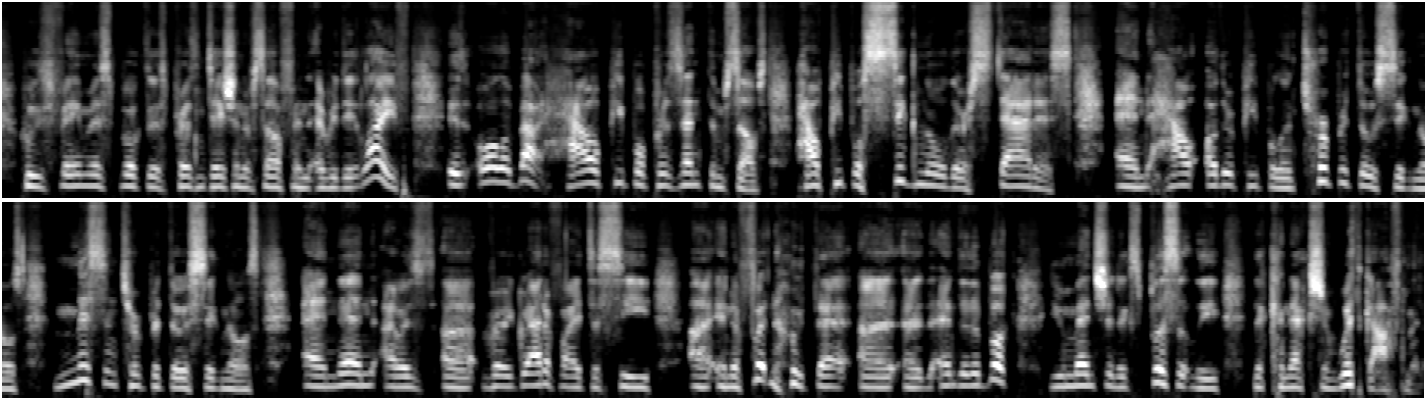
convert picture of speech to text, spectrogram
whose famous book, This Presentation of Self in Everyday Life, is all about how people present themselves, how people signal their status, and how other people interpret those signals, misinterpret those signals. And then I was uh, very gratified to see uh, in a footnote that uh, at the end of the book, you mentioned explicitly the connection with Goffman.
